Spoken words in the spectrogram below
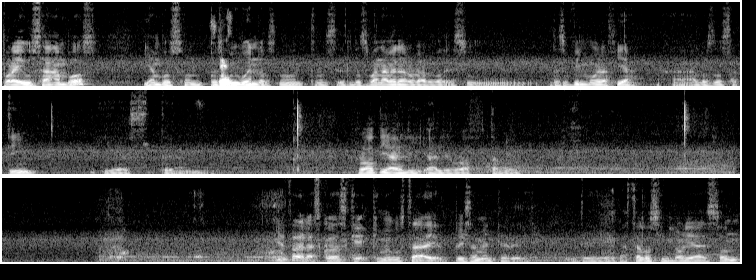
por ahí usa ambos y ambos son pues muy buenos, ¿no? Entonces los van a ver a lo largo de su, de su filmografía, a, los dos, a Tim y este Rod y a Ellie, Roth también. Y otra de las cosas que, me gusta eh, precisamente de, de Bastardo sin Gloria son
